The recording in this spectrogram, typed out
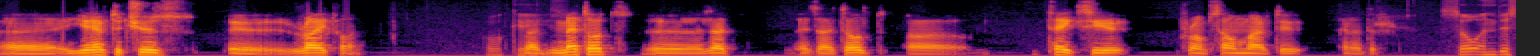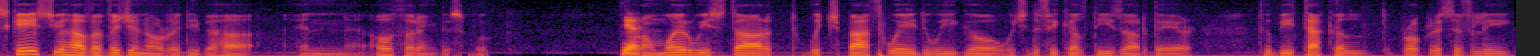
Uh, you have to choose uh, right one. Okay. But method uh, that, as I told, uh, takes you from somewhere to another. So in this case, you have a vision already, Baha, in uh, authoring this book. Yeah. From where we start, which pathway do we go, which difficulties are there to be tackled progressively,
